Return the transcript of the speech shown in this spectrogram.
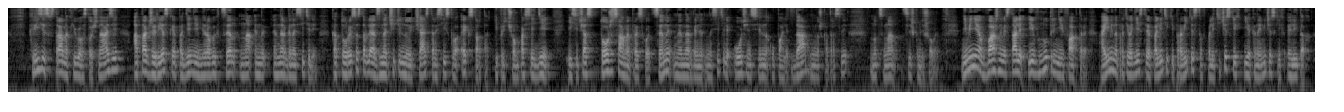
Кризис в странах Юго-Восточной Азии, а также резкое падение мировых цен на энергоносители, которые составляют значительную часть российского экспорта, и причем по сей день. И сейчас то же самое происходит. Цены на энергоносители очень сильно упали. Да, немножко отросли, но цена слишком дешевая. Не менее важными стали и внутренние факторы, а именно противодействие политики правительства в политических и экономических элитах.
